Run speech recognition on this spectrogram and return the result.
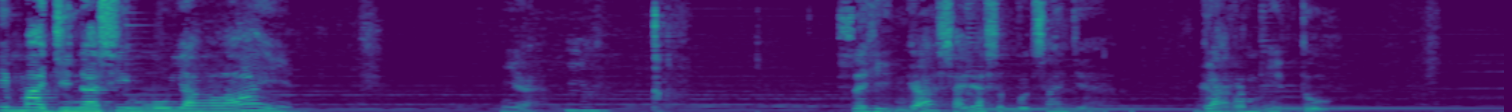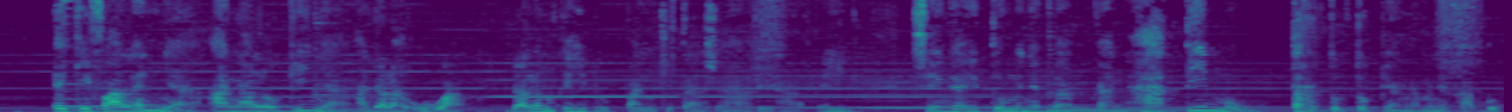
imajinasimu yang lain. Ya. Hmm. Sehingga saya sebut saja garam itu ekivalennya, analoginya adalah uang dalam kehidupan kita sehari-hari sehingga itu menyebabkan hatimu tertutup yang namanya kabut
